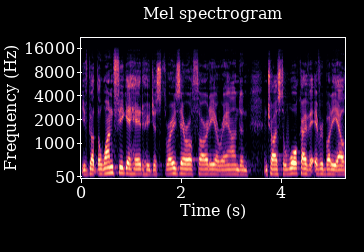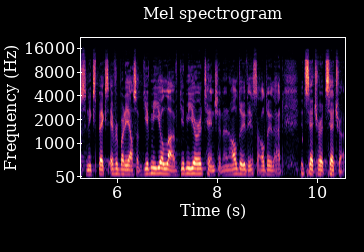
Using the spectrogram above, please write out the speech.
You've got the one figurehead who just throws their authority around and, and tries to walk over everybody else and expects everybody else, oh, give me your love, give me your attention, and I'll do this, I'll do that, etc., etc.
